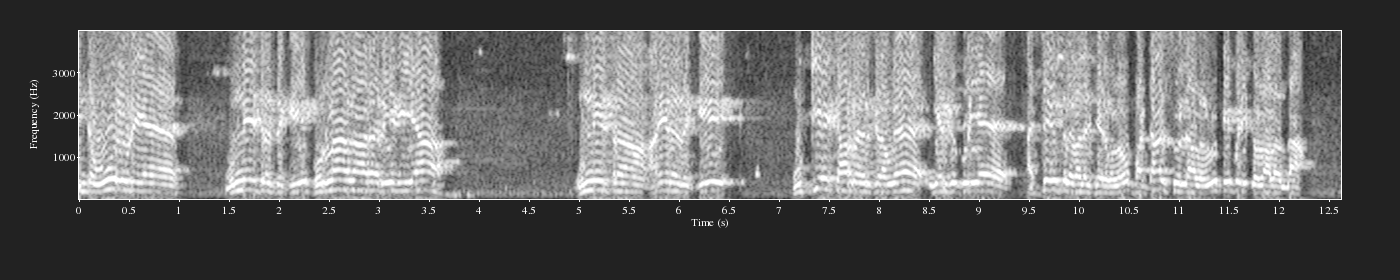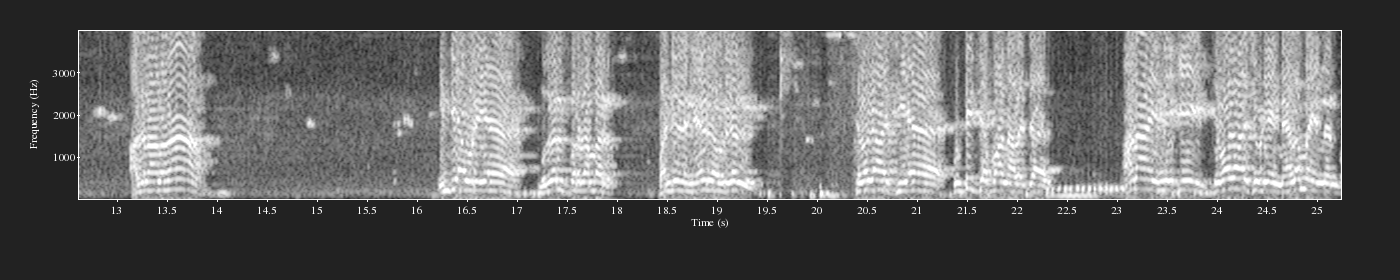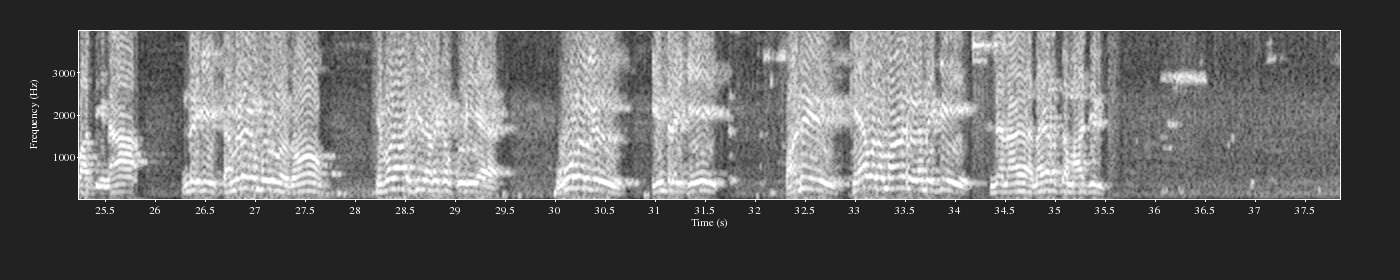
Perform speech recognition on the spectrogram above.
இந்த ஊருடைய முன்னேற்றத்துக்கு பொருளாதார ரீதியா முன்னேற்றம் அடைகிறதுக்கு முக்கிய காரணம் இருக்கிறவங்க இங்க இருக்கக்கூடிய அச்சகத்துல வேலை செய்யறவங்களும் பட்டாசு தொழிலாளர்களும் தீப்பெட்டி தொழிலாளரும் தான். அதனாலதான் இந்தியாவுடைய முதல் பிரதமர் பண்டித நேரு அவர்கள் சிவகாசிய குட்டி ஜப்பான் அழைச்சார். ஆனா இன்னைக்கு சிவகாசியுடைய நிலைமை என்னன்னு பாத்தீங்கன்னா இன்றைக்கு தமிழகம் முழுவதும் சிவகாசியில் நடக்கக்கூடிய ஊழல்கள் இன்றைக்கு படு கேவலமான நிலைமைக்கு இந்த நக- நகரத்தை மாத்திருச்சு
